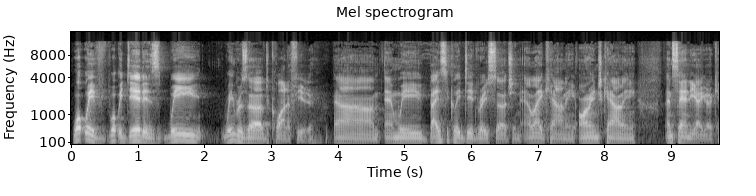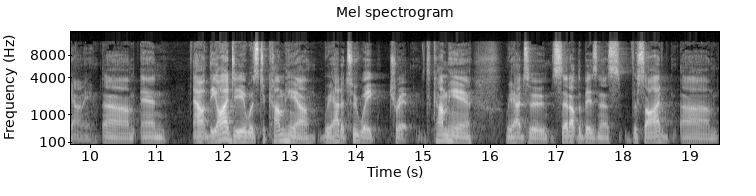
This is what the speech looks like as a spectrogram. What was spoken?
what we've what we did is we we reserved quite a few, um, and we basically did research in LA County, Orange County, and San Diego County. Um, and the idea was to come here. We had a two week trip to come here. We had to set up the business, decide um,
